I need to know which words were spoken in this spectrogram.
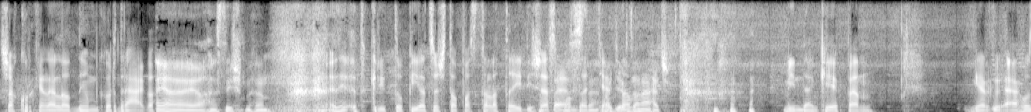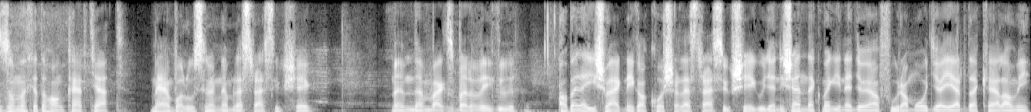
És akkor kell eladni, amikor drága. Ja, ja, ja, ezt ismerem. Kriptopiacos tapasztalataid is ezt Persze, mondatják, nem? tanácsot. Mindenképpen. Gergő, elhozzam neked a hangkártyát? Nem, valószínűleg nem lesz rá szükség. Nem, nem vágsz bele végül. Ha bele is vágnék, akkor se lesz rá szükség, ugyanis ennek megint egy olyan fura módja érdekel, ami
